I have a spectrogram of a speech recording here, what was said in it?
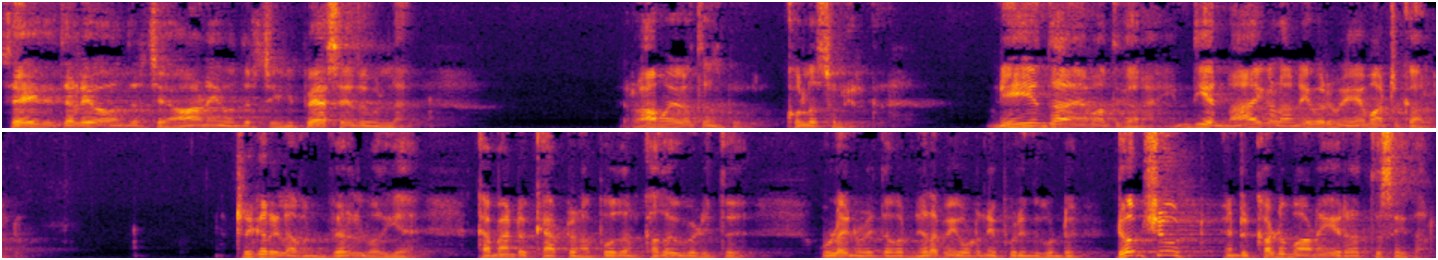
செய்தி தெளிவாக வந்துருச்சு ஆணை வந்துருச்சு இனி பேச எதுவும் இல்லை. ராமாயணத்தை கொல்ல சொல்லியிருக்கு. நீயும் தான் ஏமாத்துக்காரன். இந்திய நாய்கள் அனைவரும் ஏமாற்றுக்காரர்கள். ட்ரிகரில் அவன் விரல் வதிய கமாண்டோ கேப்டன் அப்போதுதான் கதவு வெடித்து உள்ளே நுழைந்தவர் நிலைமை உடனே புரிந்து கொண்டு டோன்ட் ஷூட் என்று கடும் ஆணையை ரத்து செய்தார்.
